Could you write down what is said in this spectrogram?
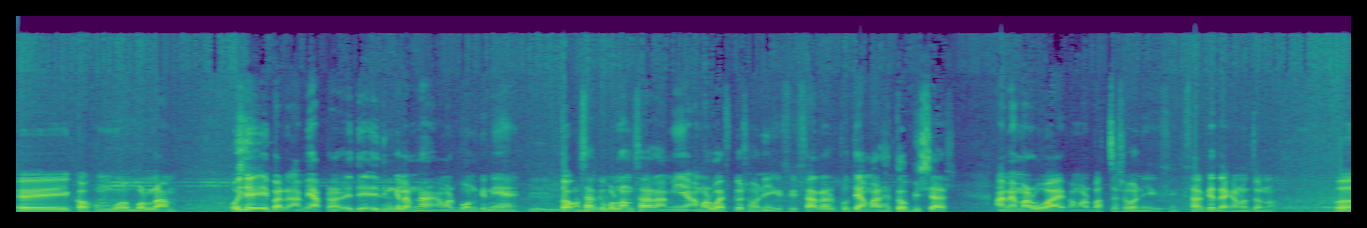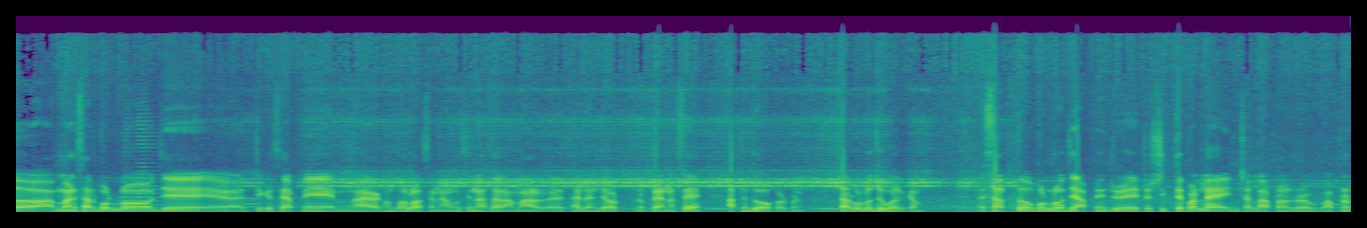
এই কখন বললাম ওই যে এবার আমি আপনার এদি- এদিন গেলাম না আমার বোনকে নিয়ে তখন স্যারকে বললাম স্যার আমি আমার ওয়াইফকে সহ নিয়ে গেছি। স্যারের প্রতি আমার এত বিশ্বাস আমি আমার ওয়াইফ আমার বাচ্চা সহ নিয়ে গেছি স্যারকে দেখানোর জন্য। ও মানে স্যার বলল যে ঠিক আছে আপনি এখন ভালো আছেন। আমি বলছি না স্যার আমার থাইল্যান্ড যাওয়ার প্ল্যান আছে আপনি দোয়া করবেন। স্যার বলল যে ওয়েলকাম। স্যার তো বলল যে আপনি যে এটা শিখতে পারলে ইনশাল্লাহ আপনার আপনার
